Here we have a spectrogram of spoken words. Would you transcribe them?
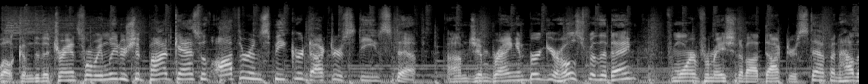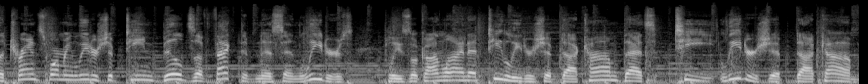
Welcome to the Transforming Leadership Podcast with author and speaker Dr. Steve Steff. I'm Jim Brangenberg, your host for the day. For more information about Dr. Steff and how the Transforming Leadership team builds effectiveness in leaders, please look online at tleadership.com. That's tleadership.com.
